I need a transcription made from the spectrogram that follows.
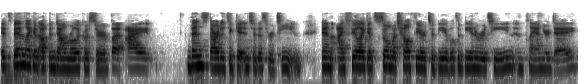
it's been like an up and down roller coaster, but I then started to get into this routine. And I feel like it's so much healthier to be able to be in a routine and plan your day,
